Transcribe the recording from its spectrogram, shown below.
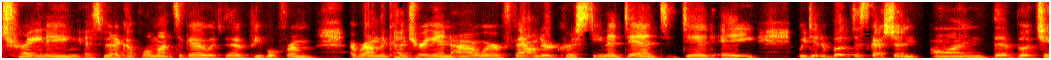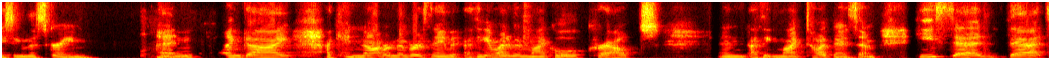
training. It's been a couple of months ago with the people from around the country, and our founder Christina Dent did a we did a book discussion on the book Chasing the Scream, mm-hmm. and one guy I cannot remember his name. I think it might have been Michael Crouch, and I think Mike Todd knows him. He said that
